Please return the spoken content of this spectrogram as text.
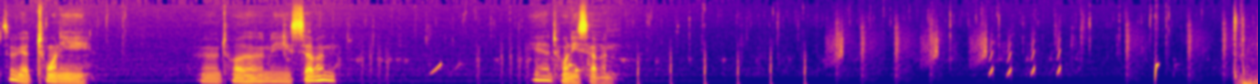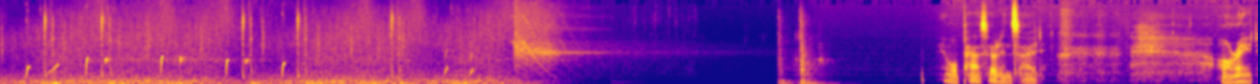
So we got 20, uh, 27? Yeah, 27. Pass out inside. all right,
